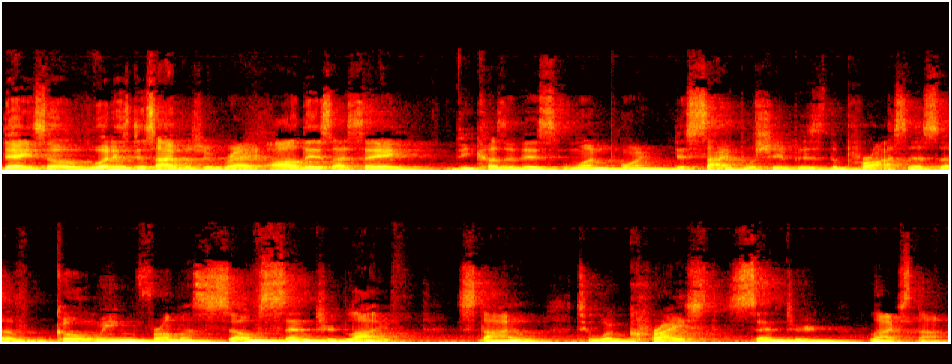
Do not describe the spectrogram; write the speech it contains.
day. So, what is discipleship, right? All this I say because of this one point. Discipleship is the process of going from a self centered lifestyle to a Christ centered lifestyle.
